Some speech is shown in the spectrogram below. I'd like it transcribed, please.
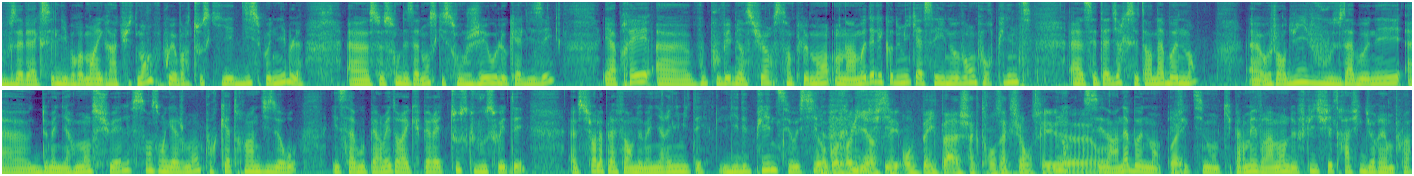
vous avez accès librement et gratuitement, vous pouvez voir tout ce qui est disponible, ce sont des annonces qui sont géolocalisées, et après vous pouvez bien sûr simplement, on a un modèle économique assez innovant pour Plint, c'est-à-dire que c'est un abonnement. Aujourd'hui vous vous abonnez de manière mensuelle, sans engagement, pour 90 euros, et ça vous permet de récupérer tout ce que vous souhaitez euh, sur la plateforme de manière illimitée. L'idée de Plint c'est aussi de on le redit, hein, fluidifier. on ne paye pas à chaque transaction. C'est euh, un abonnement, Ouais. effectivement, qui permet vraiment de fluidifier le trafic du réemploi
